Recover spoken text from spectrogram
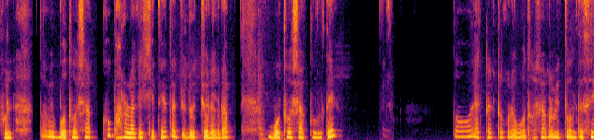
ফুল। তো আমি বথুয়া শাক খুব ভালো লাগে খেতে, তার জন্য চলে গেলাম বথুয়া শাক তুলতে। তো একটা একটা করে বথুয়া শাক আমি তুলতেছি।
